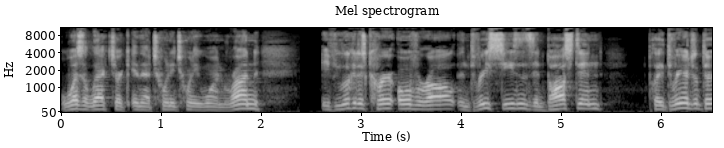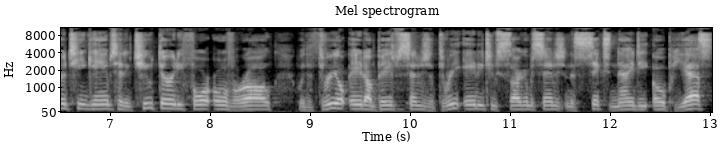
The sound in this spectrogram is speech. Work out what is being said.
was electric in that 2021 run. If you look at his career overall in three seasons in Boston, played 313 games, hitting 234 overall with a 308 on base percentage, a 382 slugging percentage, and a 690 OPS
